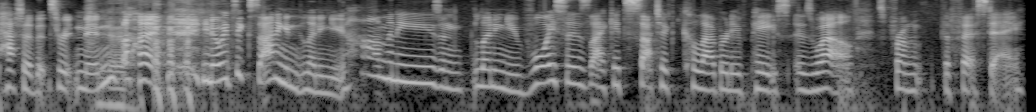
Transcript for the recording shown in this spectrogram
patter that's written in. Yeah. But, you know, it's exciting and learning new harmonies and learning new voices. Like, it's such a collaborative piece as well from the first day.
